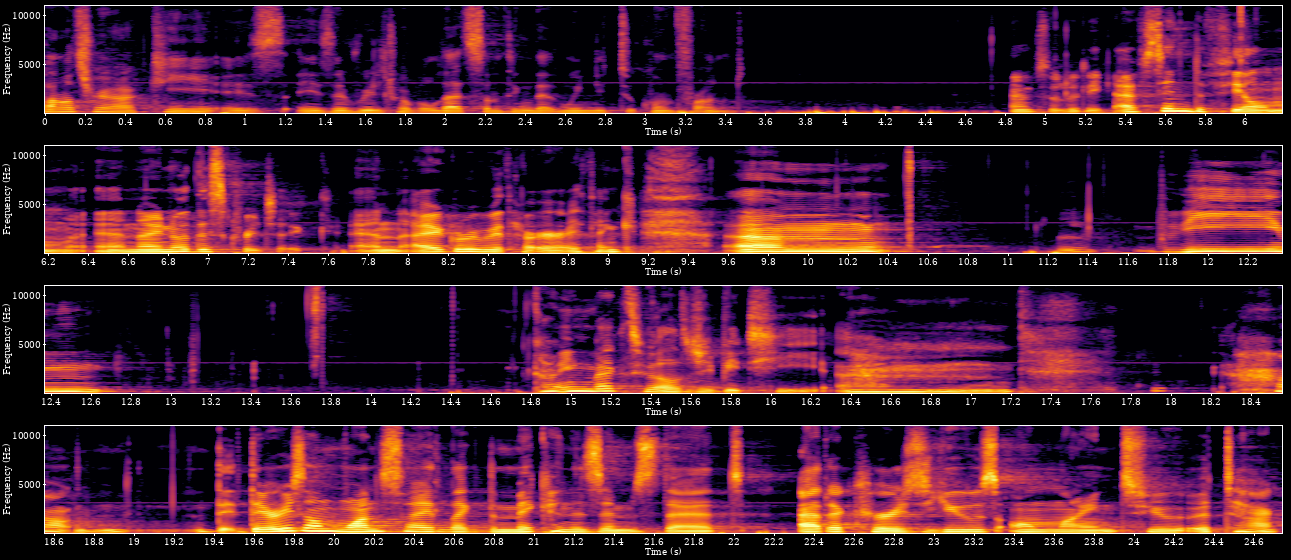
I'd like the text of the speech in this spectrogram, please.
patriarchy is, is a real trouble. That's something that we need to confront. Absolutely. I've seen the film and I know this critic and I agree with her, I think. Um, the coming back to LGBT, um, how, th there is on one side like the mechanisms that attackers use online to attack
